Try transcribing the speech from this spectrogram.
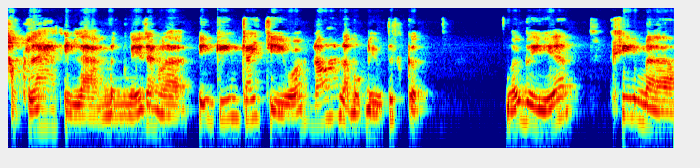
thật ra thì là mình nghĩ rằng là ý kiến trái chiều á, nó là một điều tích cực. Bởi vì á khi mà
